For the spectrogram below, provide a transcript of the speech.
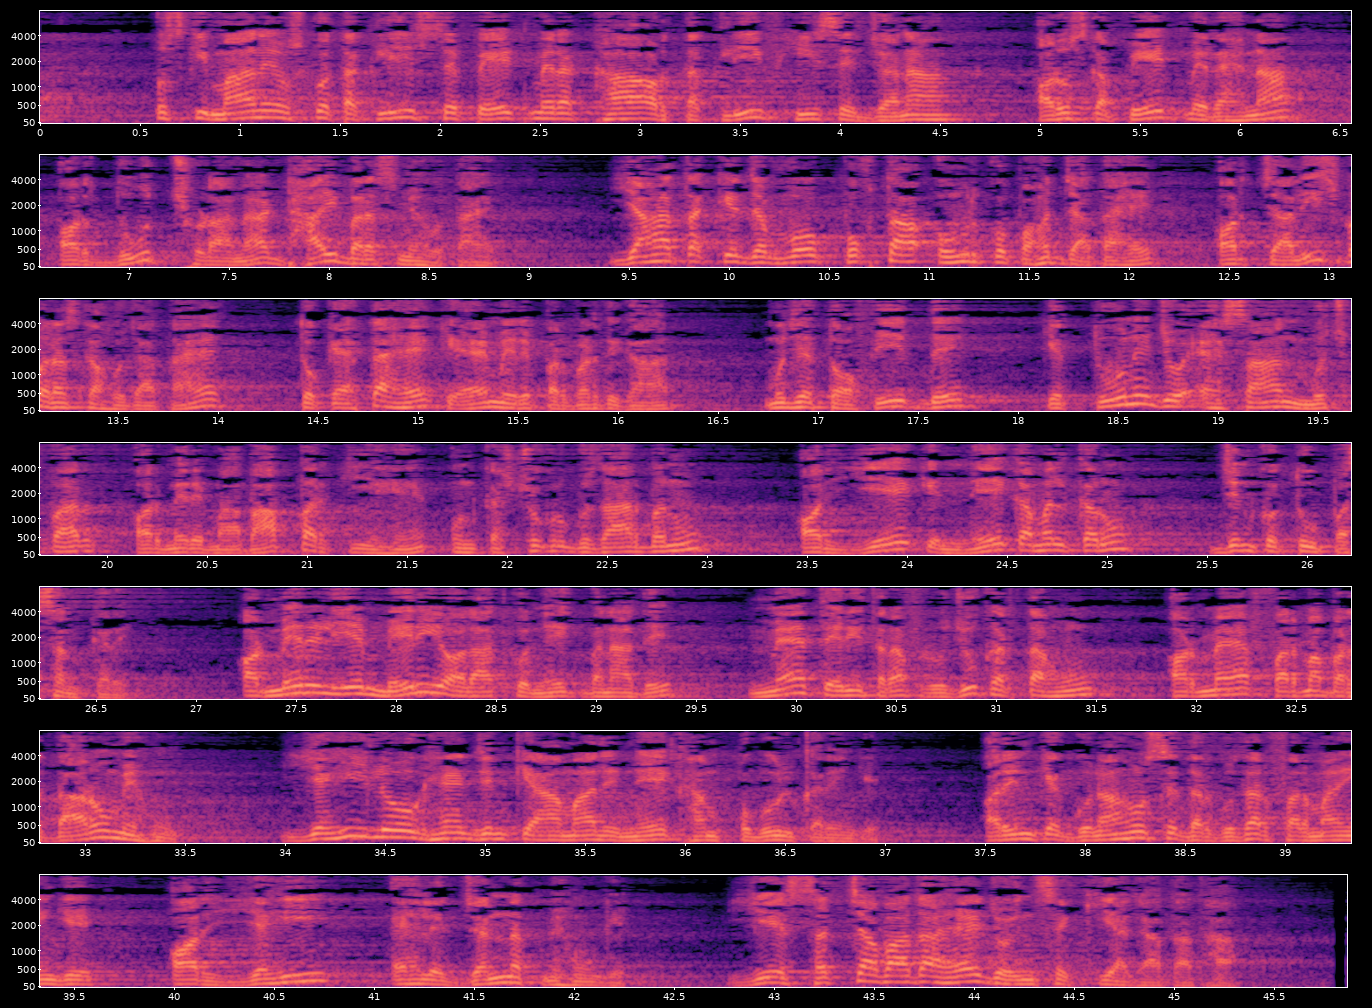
اس کی ماں نے اس کو تکلیف سے پیٹ میں رکھا اور تکلیف ہی سے جنا اور اس کا پیٹ میں رہنا اور دودھ چھڑانا ڈھائی برس میں ہوتا ہے۔ یہاں تک کہ جب وہ پختہ عمر کو پہنچ جاتا ہے اور چالیس برس کا ہو جاتا ہے تو کہتا ہے کہ اے میرے پروردگار، مجھے توفیق دے کہ تو نے جو احسان مجھ پر اور میرے ماں باپ پر کیے ہیں، ان کا شکر گزار بنوں اور یہ کہ نیک عمل کروں جن کو تو پسند کرے۔ اور میرے لیے میری اولاد کو نیک بنا دے۔ میں تیری طرف رجوع کرتا ہوں اور میں فرما برداروں میں ہوں۔ یہی لوگ ہیں جن کے اعمال نیک ہم قبول کریں گے اور ان کے گناہوں سے درگزر فرمائیں گے اور یہی اہل جنت میں ہوں گے۔ یہ سچا وعدہ ہے جو ان سے کیا جاتا تھا۔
